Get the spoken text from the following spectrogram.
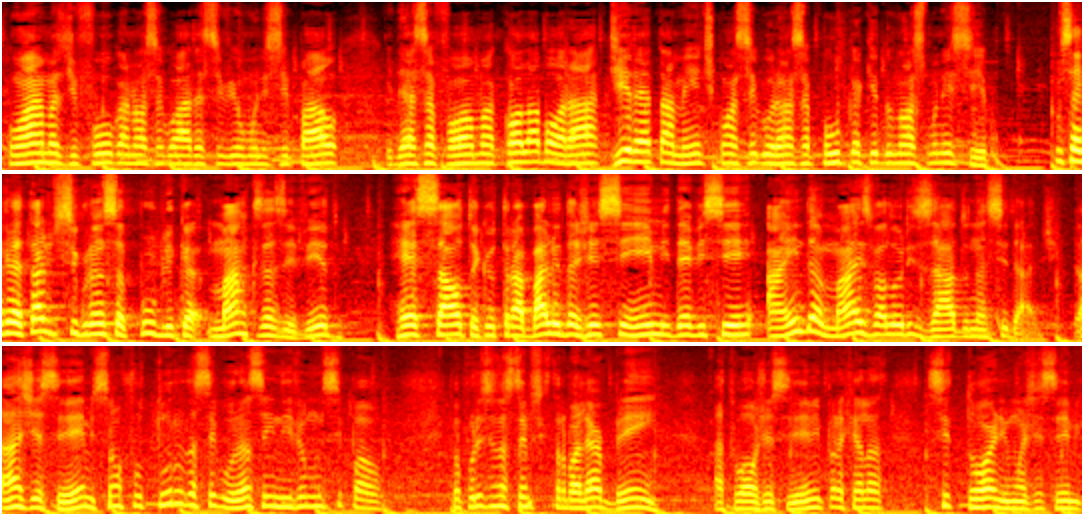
com armas de fogo a nossa Guarda Civil Municipal e dessa forma colaborar diretamente com a segurança pública aqui do nosso município. O secretário de Segurança Pública, Marcos Azevedo, ressalta que o trabalho da GCM deve ser ainda mais valorizado na cidade. As GCM são o futuro da segurança em nível municipal. Então por isso nós temos que trabalhar bem a atual GCM para que ela se torne uma GCM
